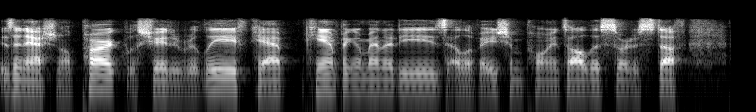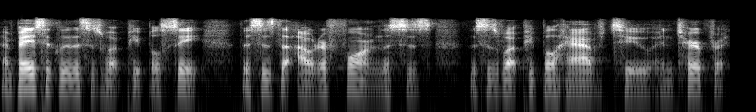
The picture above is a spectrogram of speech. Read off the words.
is a national park with shaded relief, cap- camping amenities, elevation points, all this sort of stuff. And basically, this is what people see. This is the outer form. This is this is what people have to interpret.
